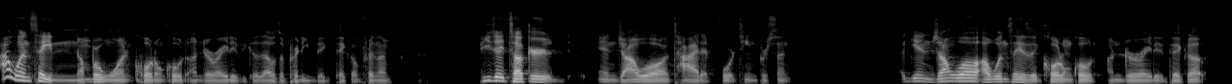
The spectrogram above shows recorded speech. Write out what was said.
I wouldn't say number one, quote unquote, underrated because that was a pretty big pickup for them. PJ Tucker and John Wall tied at 14%. Again, John Wall, I wouldn't say is a quote unquote underrated pickup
